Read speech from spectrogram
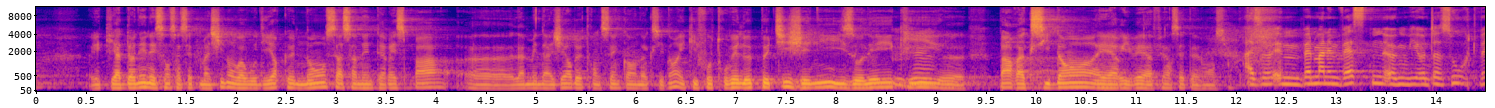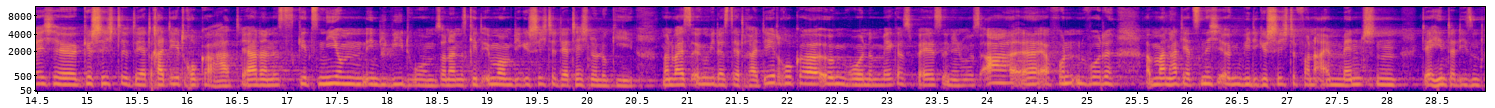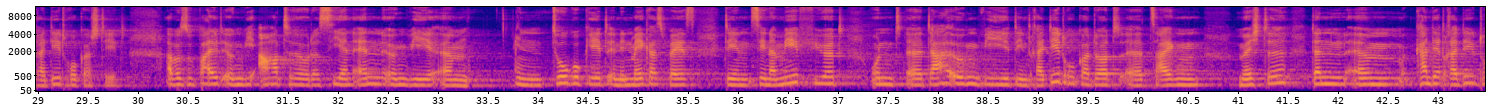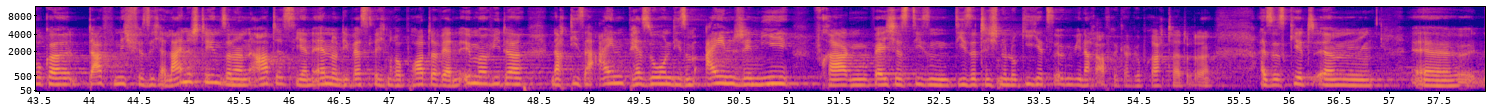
et qui a donné naissance à cette machine, on va vous dire que non, ça, ça n'intéresse pas euh, la ménagère de 35 ans en Occident et qu'il faut trouver le petit génie isolé qui, euh, par accident, est arrivé à faire cette invention. Also im, wenn man im Westen irgendwie untersucht, welche Geschichte der 3D-Drucker hat, ja, dann geht es nie um ein Individuum, sondern es geht immer um die Geschichte der Technologie. Man weiß irgendwie, dass der 3D-Drucker irgendwo in einem Makerspace in den USA äh, erfunden wurde, aber man hat jetzt nicht irgendwie die Geschichte von einem Menschen, der hinter diesem 3D-Drucker steht. Aber sobald irgendwie Arte oder CNN irgendwie... Ähm, in Togo geht, in den Makerspace, den Sename führt und äh, da irgendwie den 3D-Drucker dort äh, zeigen möchte, dann ähm, kann der 3D-Drucker darf nicht für sich alleine stehen, sondern Arte, CNN und die westlichen Reporter werden immer wieder nach dieser einen Person, diesem einen Genie fragen, welches diesen, diese Technologie jetzt irgendwie nach Afrika gebracht hat. Oder also es geht, ähm, äh,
